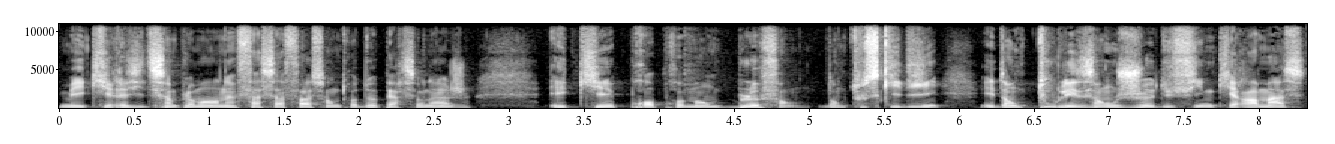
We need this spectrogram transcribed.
mais qui réside simplement en un face-à-face entre deux personnages et qui est proprement bluffant dans tout ce qu'il dit et dans tous les enjeux du film qu'il ramasse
